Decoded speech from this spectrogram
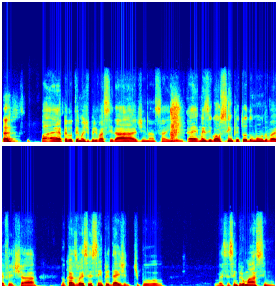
É, é, pelo tema de privacidade na saída. É, mas igual sempre todo mundo vai fechar. No caso, vai ser sempre 10 de tipo. Vai ser sempre o máximo.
